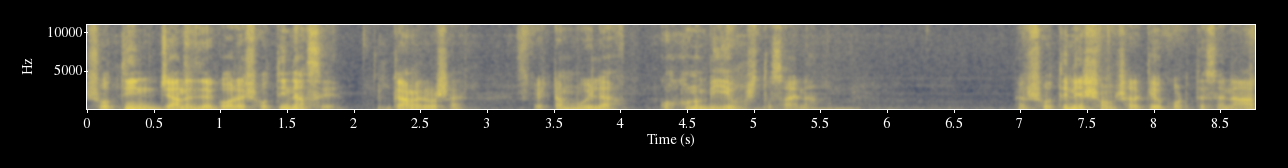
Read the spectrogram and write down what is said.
সতীন জানে যে ঘরে সতীন আছে গ্রামের ভাষায় একটা মহিলা কখনো বিয়ে বসতে চায় না। কারণ সতীনের সংসার কেউ করতেছে না। আর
